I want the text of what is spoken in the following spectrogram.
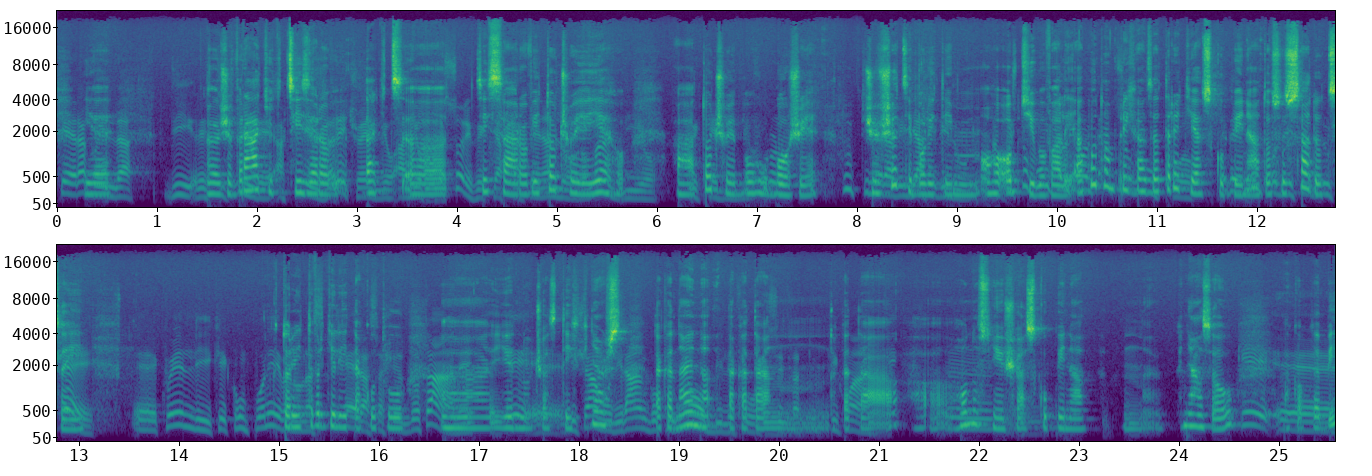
je že vrátiť Cisárovi, dať uh, Cisárovi to, čo je jeho a to, čo je Bohu Božie. Čiže všetci boli tým, ho obdivovali. A potom prichádza tretia skupina, to sú Saduceji, ktorí tvrdili takú tú uh, jednu časť tých kniaž, taká, najna, taká tá, taká tá uh, honosnejšia skupina kňazov, ako keby,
